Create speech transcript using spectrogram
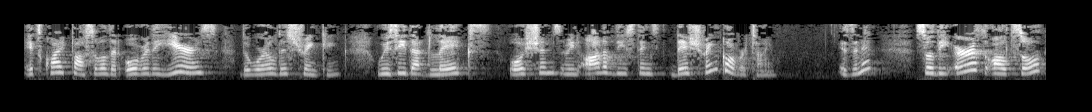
It's quite possible that over the years, the world is shrinking. We see that lakes, oceans, I mean, all of these things, they shrink over time. Isn't it? So the earth also,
